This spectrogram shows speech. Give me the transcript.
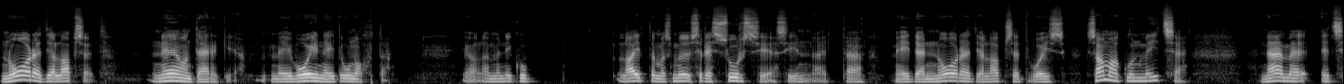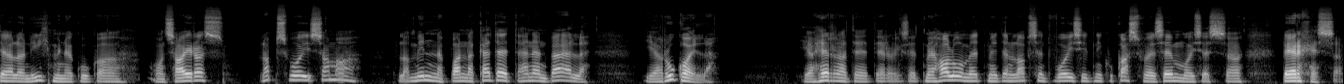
nuoret ja lapset, ne on tärkeä. Me ei voi neitä unohtaa. Ja olemme niin kuin laittamassa myös resursseja sinne, että meidän nuoret ja lapset vois sama kuin me itse. Näemme, että siellä on ihminen, kuka on sairas. Lapsi voi samalla minna, panna kädet hänen päälle ja rukoilla. Ja Herra tee terveeksi. Että me haluamme, että meidän lapset voisit niin kuin kasvaa semmoisessa perheessä,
